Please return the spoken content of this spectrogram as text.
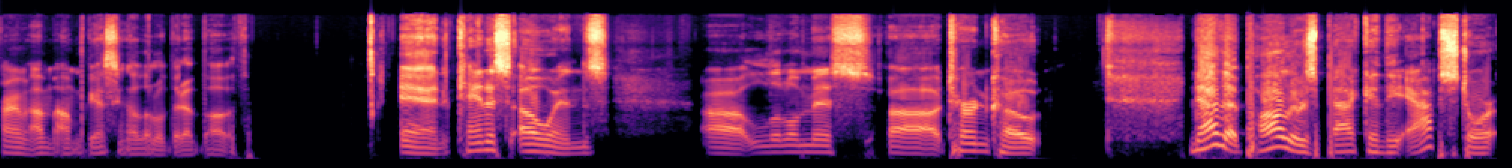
I'm, I'm, I'm guessing a little bit of both and Candace Owens, uh, Little Miss uh, Turncoat. Now that Parler's back in the App Store,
